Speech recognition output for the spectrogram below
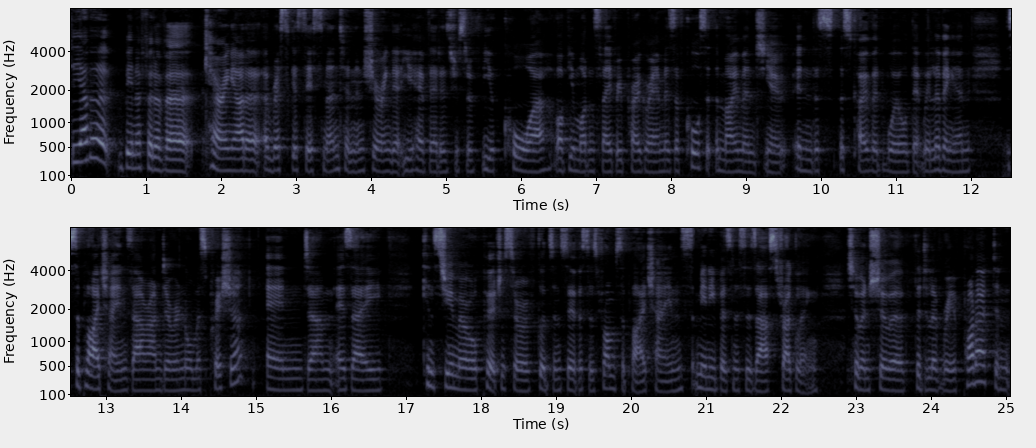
The other benefit of a, carrying out a, a, risk assessment and ensuring that you have that as just sort of your core of your modern slavery program is, of course, at the moment, you know, in this, this COVID world that we're living in, supply chains are under enormous pressure. And um, as a consumer or purchaser of goods and services from supply chains, many businesses are struggling to ensure the delivery of product and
